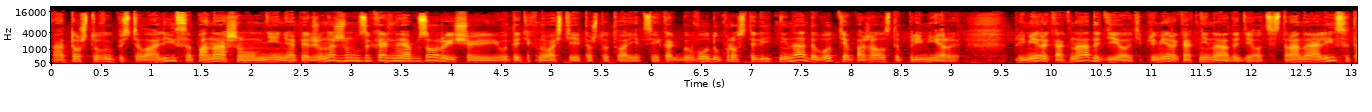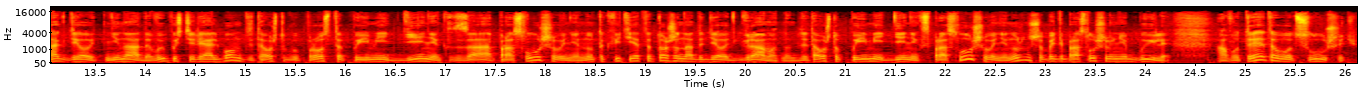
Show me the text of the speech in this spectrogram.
А то, что выпустила Алиса, по нашему мнению, опять же, у нас же музыкальные обзоры еще и вот этих новостей, то, что творится. И как бы воду просто лить не надо, вот тебе, пожалуйста, примеры. Примеры, как надо делать, и примеры, как не надо делать. Со стороны Алисы так делать не надо. Выпустили альбом для того, чтобы просто поиметь денег за прослушивание. Ну так ведь это тоже надо делать грамотно. Для того, чтобы поиметь денег с прослушивания, нужно, чтобы эти прослушивания были. А вот это вот слушать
